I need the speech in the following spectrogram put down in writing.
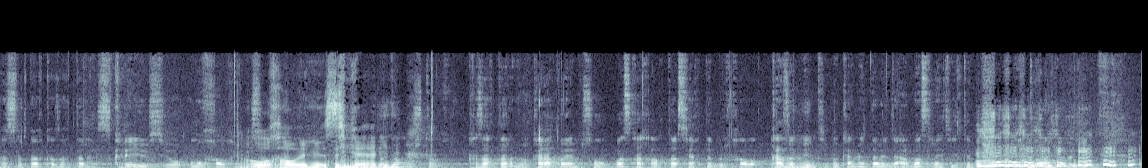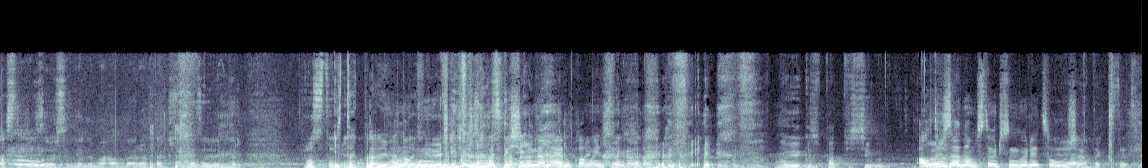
ғасырда қазақтар скорее всего ұлы халық емес. Ұлы халық емес иә әрине. Потому что қазақтар бір қарапайым сол басқа халықтар сияқты бір халық. Қазір мен типа комментарийде обосрать етіп астына жаза берсеңдер де маған бәрі так что жаза беріңдер просто и так мен проблема анау мың екі жүз подписчигіңнен айырылып қалма инстаграмда мың екі жүз подписчик алты жүз адам сторисін көреді сол уже. Это кстати.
